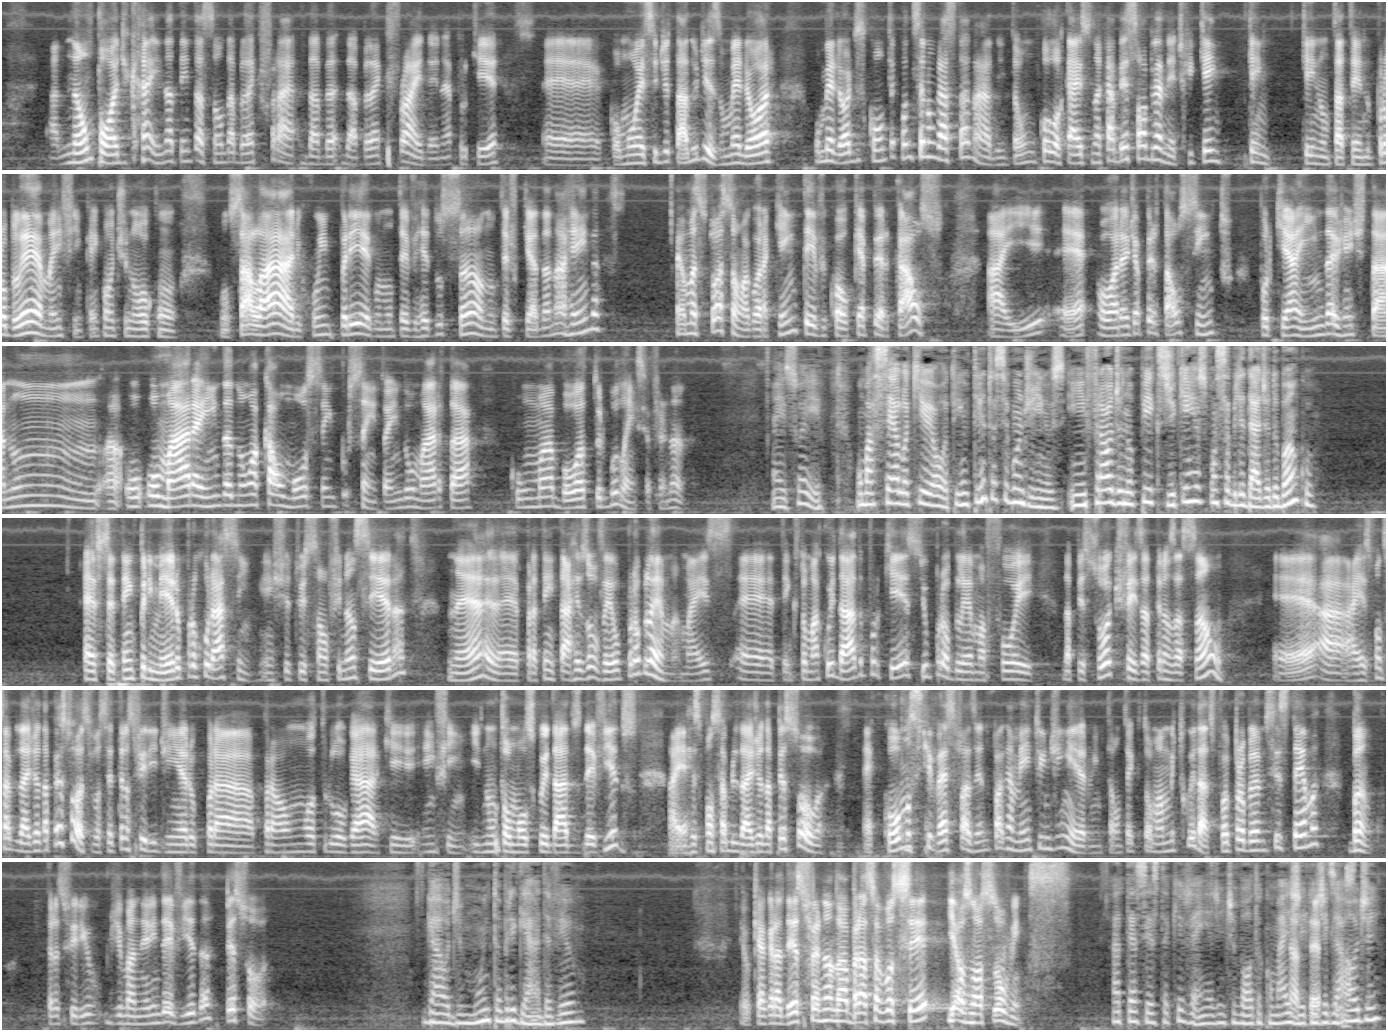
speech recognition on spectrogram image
não pode cair na tentação da Black, Friday, da, da Black Friday, né? porque, é, como esse ditado diz, o melhor, o melhor desconto é quando você não gasta nada. Então, colocar isso na cabeça, obviamente, que quem, quem, quem não está tendo problema, enfim, quem continuou com com salário, com emprego, não teve redução, não teve queda na renda, é uma situação. Agora, quem teve qualquer percalço, aí é hora de apertar o cinto, porque ainda a gente está num. O, o, mar ainda não acalmou 100%, ainda o mar está com uma boa turbulência, Fernando. É isso aí. O Marcelo aqui, ó, tenho 30 segundinhos. E em fraude no Pix, de quem responsabilidade? É do banco? É, você tem primeiro procurar, sim, instituição financeira, né, é, para tentar resolver o problema. Mas é, tem que tomar cuidado, porque se o problema foi da pessoa que fez a transação, é, a, a responsabilidade é da pessoa. Se você transferir dinheiro para um outro lugar que, enfim, e não tomou os cuidados devidos, aí a responsabilidade é da pessoa. É como se estivesse fazendo pagamento em dinheiro. Então tem que tomar muito cuidado. Se for problema de sistema, banco. Transferiu de maneira indevida, pessoa. Gaudi, muito obrigada, viu? Eu que agradeço, Fernando. Um abraço a você e aos nossos ouvintes. Até sexta que vem. A gente volta com mais Até dicas de Gaudi.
